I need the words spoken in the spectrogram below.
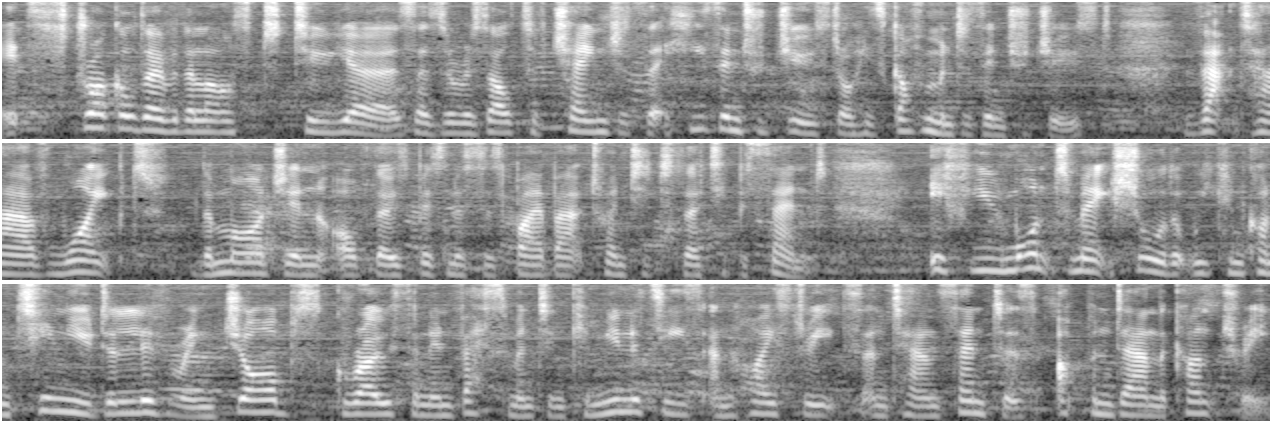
It's struggled over the last two years as a result of changes that he's introduced or his government has introduced that have wiped the margin of those businesses by about 20 to 30 percent if you want to make sure that we can continue delivering jobs, growth, and investment in communities and high streets and town centres up and down the country,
